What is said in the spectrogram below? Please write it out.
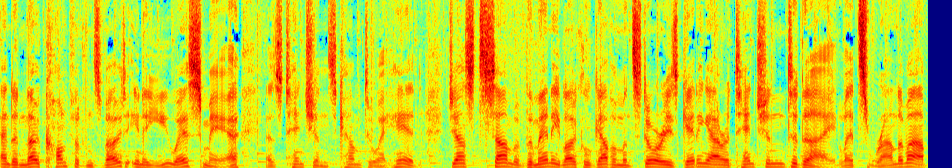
and a no confidence vote in a US mayor as tensions come to a head. Just some of the many local government stories getting our attention today. Let's round them up.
